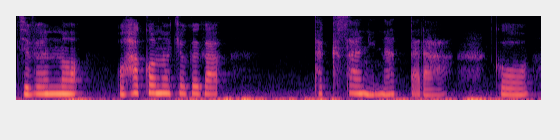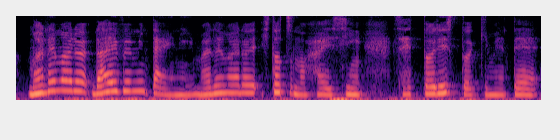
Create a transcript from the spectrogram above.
自分のお箱の曲がたくさんになったら、こう、まるまるライブみたいにまるまる一つの配信、セットリスト決めて、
